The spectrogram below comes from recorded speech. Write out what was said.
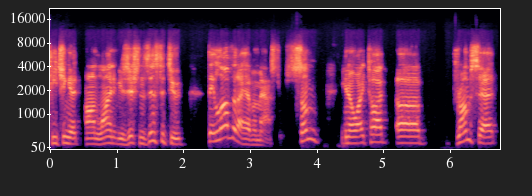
teaching it online at Musicians Institute. They love that I have a master's. Some, you know, I taught drum set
